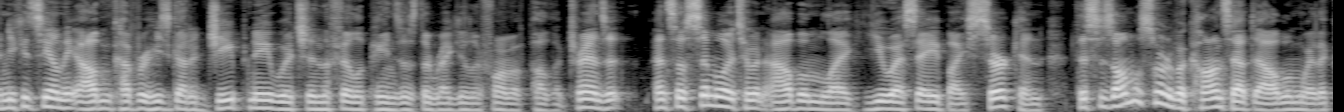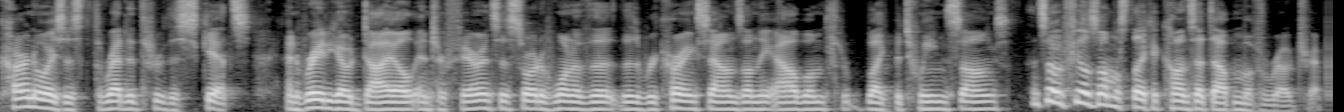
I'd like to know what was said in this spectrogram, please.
And you can see on the album cover he's got a jeepney, which in the Philippines is the regular form of public transit. And so, similar to an album like USA by Sirkin, this is almost sort of a concept album where the car noise is threaded through the skits, and radio dial interference is sort of one of the, the recurring sounds on the album, like between songs. And so, it feels almost like a concept album of a road trip.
